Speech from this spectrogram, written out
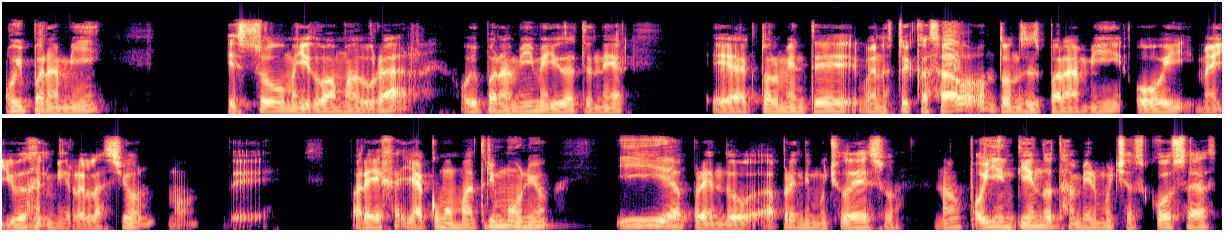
Hoy para mí eso me ayudó a madurar, Hoy para mí me ayuda a tener, eh, actualmente, bueno, estoy casado, entonces para mí hoy me ayuda en mi relación, ¿no? De pareja, ya como matrimonio. y aprendo, aprendí mucho de eso, ¿no? Hoy entiendo también muchas cosas,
